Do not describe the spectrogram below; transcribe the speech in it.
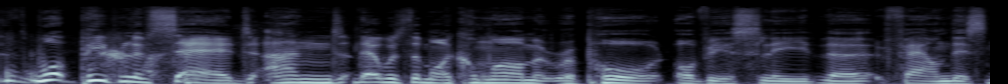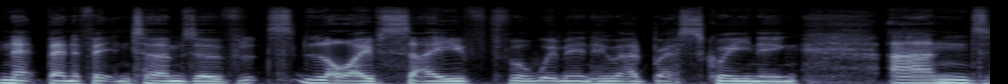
what people have said, and there was the Michael Marmot report, obviously, that found this net benefit in terms of lives saved for women who had breast screening. And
